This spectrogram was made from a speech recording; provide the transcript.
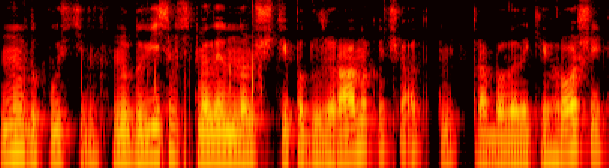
Ну, допустим, ну, до 80 малин нам ще типа, дуже рано качати, там треба великі гроші.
